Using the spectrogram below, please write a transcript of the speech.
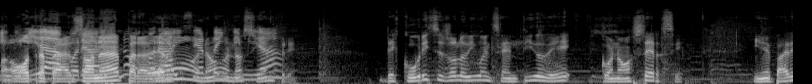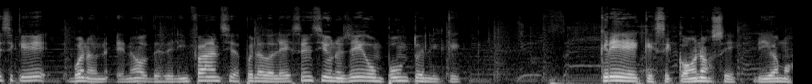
a otra por ahí, persona no, para por ver. no, no, no siempre. Descubrirse yo lo digo en sentido de conocerse. Y me parece que, bueno, no, desde la infancia, después la adolescencia, uno llega a un punto en el que cree que se conoce, digamos.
